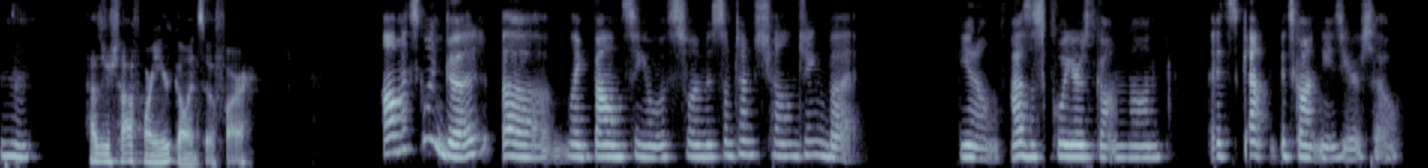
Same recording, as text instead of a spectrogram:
Mm-hmm. How's your sophomore year going so far? Um, it's going good. Uh, like balancing it with swim is sometimes challenging, but you know, as the school year has gotten on, it's got it's gotten easier. So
